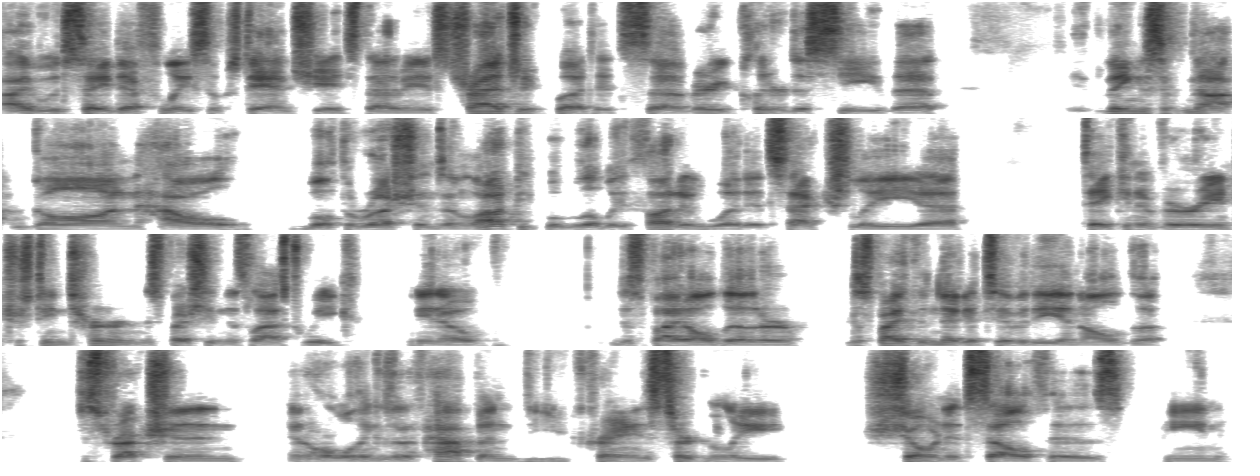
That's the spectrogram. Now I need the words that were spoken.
I would say definitely substantiates that. I mean, it's tragic, but it's uh, very clear to see that things have not gone how both the Russians and a lot of people globally thought it would. It's actually uh, taken a very interesting turn, especially in this last week. You know, despite all the other, despite the negativity and all the destruction and, and horrible things that have happened, Ukraine has certainly shown itself as being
